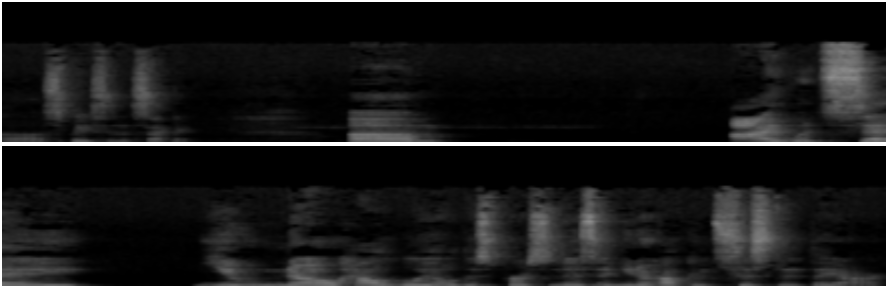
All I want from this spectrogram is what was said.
uh, space in a second. Um, I would say you know how loyal this person is and you know how consistent they are.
